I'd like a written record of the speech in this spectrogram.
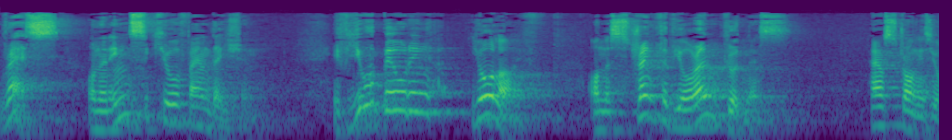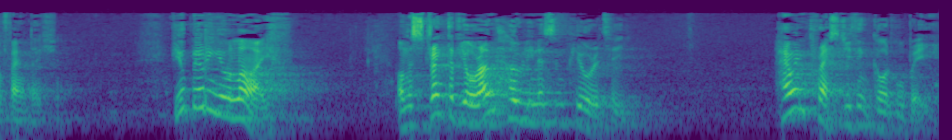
rests on an insecure foundation. If you are building your life on the strength of your own goodness, how strong is your foundation? If you're building your life on the strength of your own holiness and purity, how impressed do you think God will be?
